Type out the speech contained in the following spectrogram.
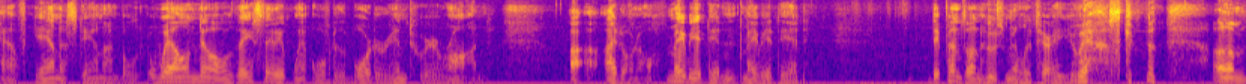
Afghanistan, I believe. Well, no, they said it went over to the border into Iran. I, I don't know. Maybe it didn't. Maybe it did. Depends on whose military you ask. um,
